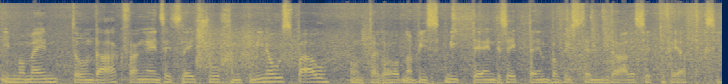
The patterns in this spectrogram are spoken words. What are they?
im Moment und angefangen haben sie jetzt letzte Woche mit dem Innenausbau. Und da geht noch bis Mitte, Ende September, bis dann wieder alles fertig sein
